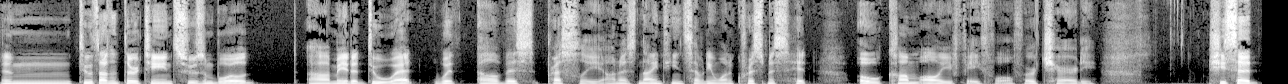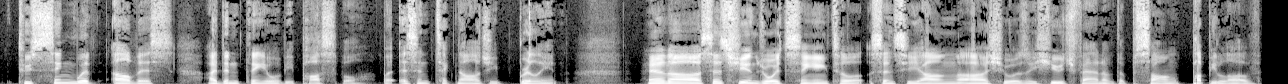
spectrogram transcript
In 2013, Susan Boyle uh, made a duet with Elvis Presley on his 1971 Christmas hit, Oh Come All Ye Faithful, for charity. She said, To sing with Elvis, I didn't think it would be possible, but isn't technology brilliant? And uh, since she enjoyed singing till since young, uh, she was a huge fan of the song Puppy Love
